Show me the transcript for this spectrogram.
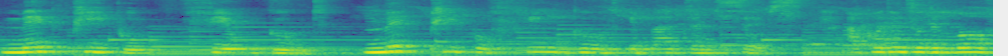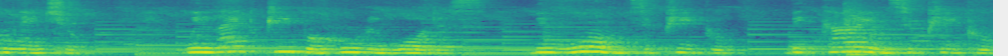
make people feel good. Make people feel good about themselves. According to the law of nature, we like people who reward us. Be warm to people. Be kind to people.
